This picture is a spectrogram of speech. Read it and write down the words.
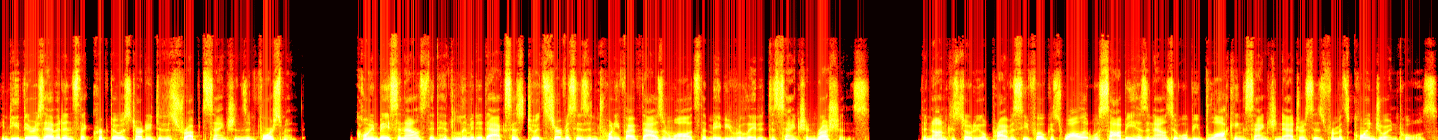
Indeed, there is evidence that crypto is starting to disrupt sanctions enforcement. Coinbase announced it had limited access to its services in 25,000 wallets that may be related to sanctioned Russians. The non custodial privacy focused wallet Wasabi has announced it will be blocking sanctioned addresses from its CoinJoin pools,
